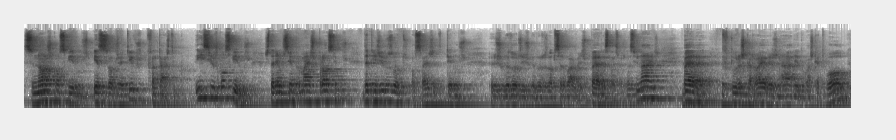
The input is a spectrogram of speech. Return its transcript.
se nós conseguirmos esses objetivos, fantástico. E se os conseguirmos, estaremos sempre mais próximos de atingir os outros, ou seja, de termos jogadores e jogadoras observáveis para seleções nacionais, para futuras carreiras na área do basquetebol,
